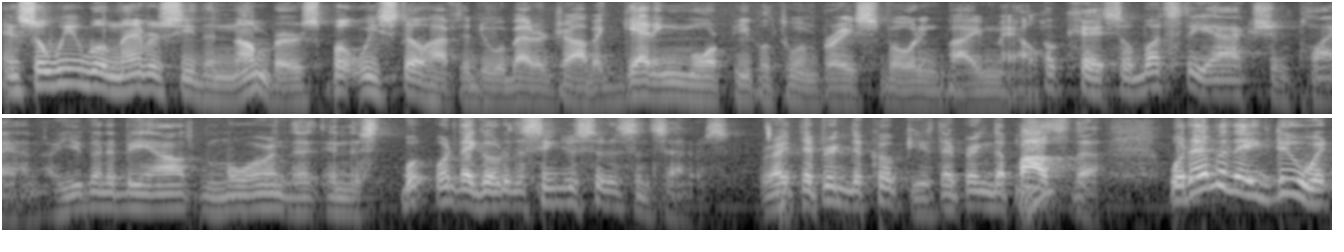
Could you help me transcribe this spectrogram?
And so we will never see the numbers, but we still have to do a better job at getting more people to embrace voting by mail. Okay, so what's the action plan? Are you going to be out more in the in the what, what do they go to the senior citizen centers, right? They bring the cookies, they bring the pasta. Whatever they do, it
